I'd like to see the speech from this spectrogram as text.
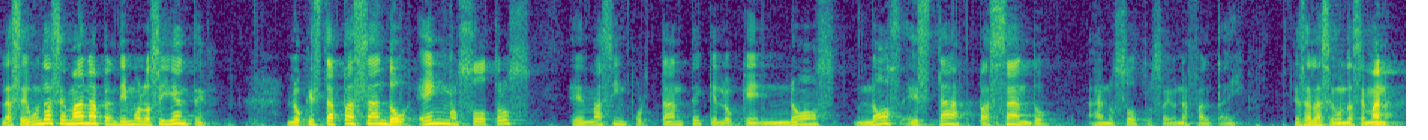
La segunda semana aprendimos lo siguiente. Lo que está pasando en nosotros es más importante que lo que nos, nos está pasando a nosotros. Hay una falta ahí. Esa es la segunda semana.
